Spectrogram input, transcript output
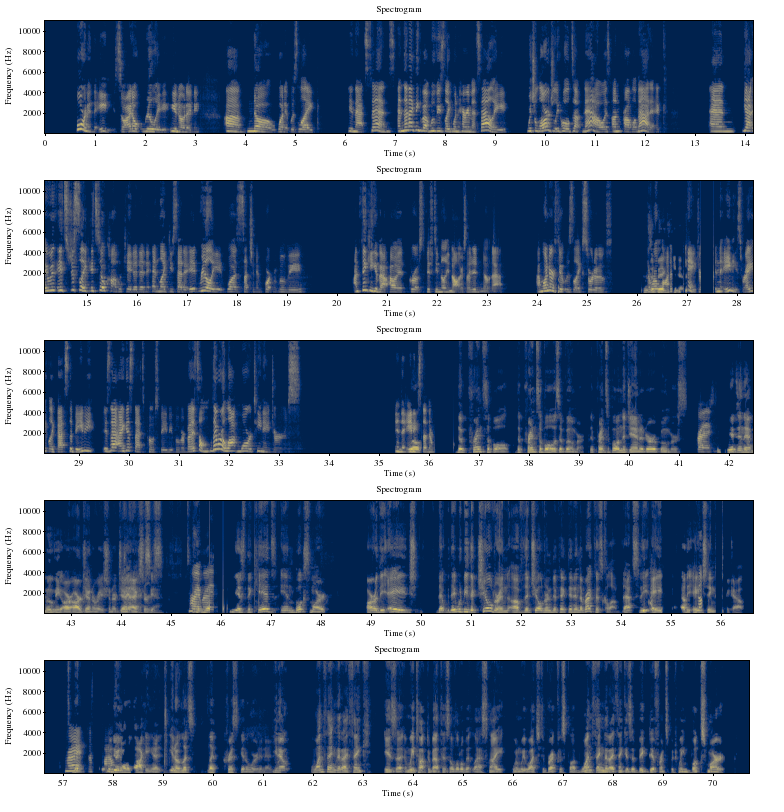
born in the 80s, so I don't really, you know what I mean, um, know what it was like in that sense. And then I think about movies like When Harry Met Sally, which largely holds up now as unproblematic. And yeah, it was it's just like it's so complicated and and like you said, it really was such an important movie. I'm thinking about how it grossed fifty million dollars. I didn't know that. I wonder if it was like sort of there were a big lot of teenagers in the 80s, right? Like that's the baby. Is that? I guess that's post baby boomer, but it's a there were a lot more teenagers in the 80s Well, than there The principal, the principal is a boomer. The principal and the janitor are boomers. right The kids in that movie are our generation or Gen, Gen X, Xers. yeah. right What right Is the kids in Booksmart are the age that they would be the children of the children depicted in the Breakfast Club. That's the age how the age things stick out. right That's We've been wild. doing all the talking. Uh, You know, let's let Chris get a word in edge. You know, one thing that I think is, uh, and we talked about this a little bit last night when we watched The Breakfast Club. One thing that I think is a big difference between Booksmart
